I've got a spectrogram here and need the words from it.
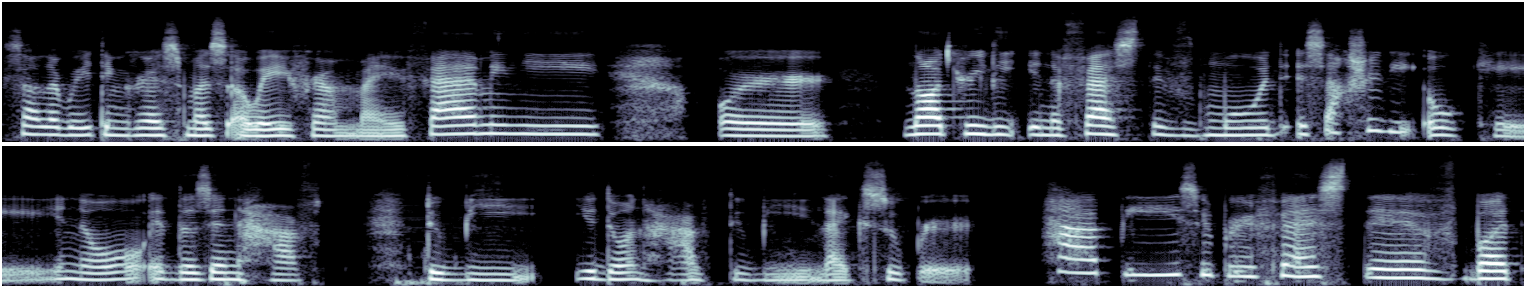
celebrating Christmas away from my family or not really in a festive mood is actually okay. You know, it doesn't have to be, you don't have to be like super happy, super festive, but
